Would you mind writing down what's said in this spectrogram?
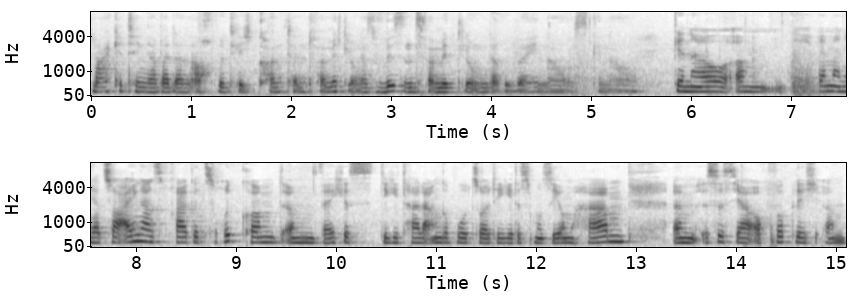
Marketing, aber dann auch wirklich Content-Vermittlung, also Wissensvermittlung darüber hinaus, genau. Genau, ähm, wenn man ja zur Eingangsfrage zurückkommt, ähm, welches digitale Angebot sollte jedes Museum haben, ähm, ist es ja auch wirklich ähm,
